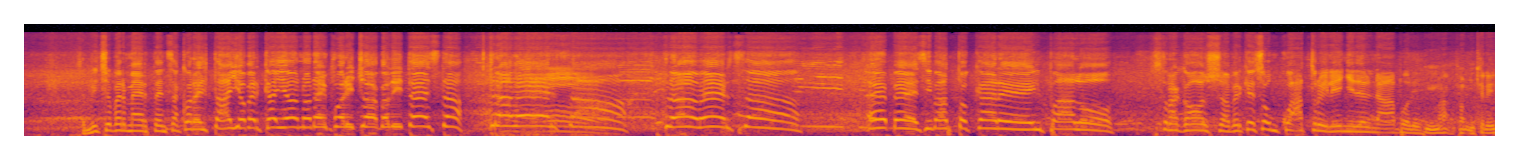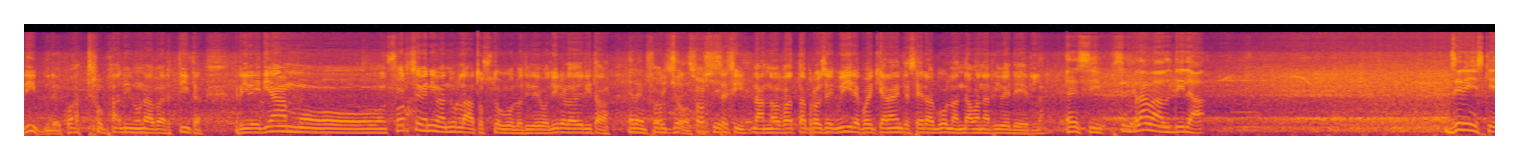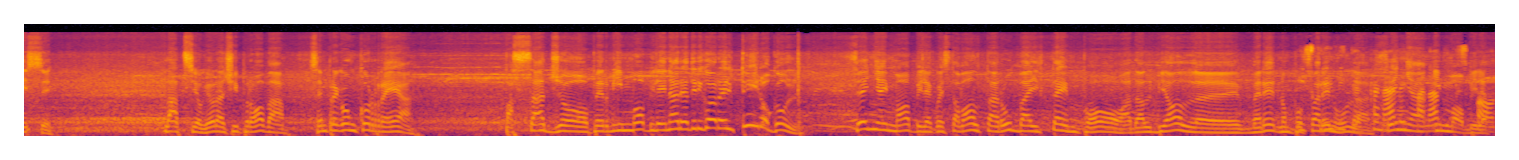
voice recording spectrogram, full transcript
servizio per Mertens ancora il taglio per Caglion non è in fuorigioco di testa. Traversa! Traversa! E beh si va a toccare il palo stracoscia perché sono quattro i legni del Napoli. Ma incredibile quattro pali in una partita. Rivediamo forse veniva annullato sto gol ti devo dire la verità. Era in fuorigioco forse, forse sì. sì l'hanno fatta proseguire poi chiaramente se era gol andavano a rivederla. Eh sì sembrava al di là. Zilinski sì. Lazio che ora ci prova sempre con Correa. Passaggio per Immobile in area di rigore il tiro gol segna immobile questa volta ruba il tempo ad Albiol eh, non può fare nulla segna immobile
